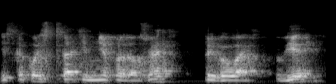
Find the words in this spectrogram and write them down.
И с какой стати мне продолжать пребывать в вере?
